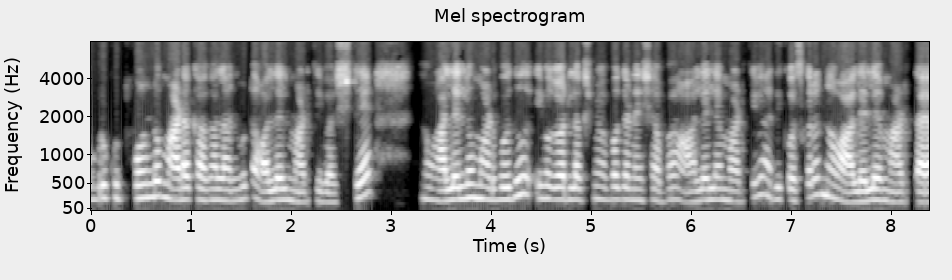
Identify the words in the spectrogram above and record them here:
ಒಬ್ರು ಕುತ್ಕೊಂಡು ಮಾಡಕ್ಕಾಗಲ್ಲ ಅಂದ್ಬಿಟ್ಟು ಹಾಲಲ್ಲಿ ಮಾಡ್ತೀವಿ ಅಷ್ಟೇ. ನಾವು ಹಾಲಲ್ಲೂ ಮಾಡ್ಬೋದು. ಇವಾಗ ವರಲಕ್ಷ್ಮಿ ಹಬ್ಬ, ಗಣೇಶ ಹಬ್ಬ ಹಾಲಲ್ಲೇ ಮಾಡ್ತೀವಿ. ಅದಕ್ಕೋಸ್ಕರ ನಾವು ಹಾಲಲ್ಲೇ ಮಾಡ್ತಾ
